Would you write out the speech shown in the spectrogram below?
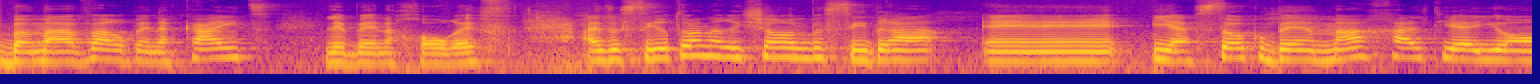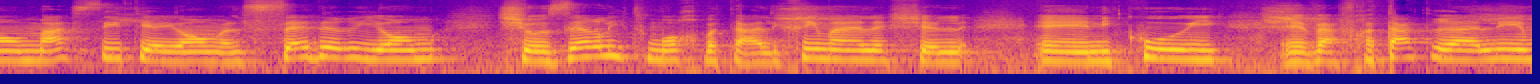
במעבר בין הקיץ לבין החורף. אז הסרטון הראשון בסדרה אה, יעסוק במה אכלתי היום, מה עשיתי היום, על סדר יום שעוזר לתמוך בתהליכים האלה של אה, ניקוי אה, והפחתת רעלים.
